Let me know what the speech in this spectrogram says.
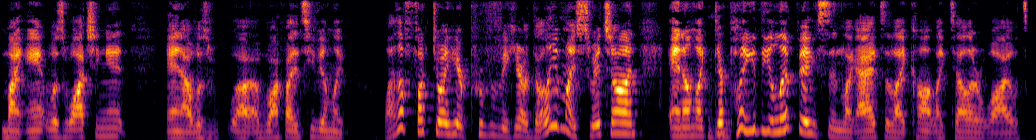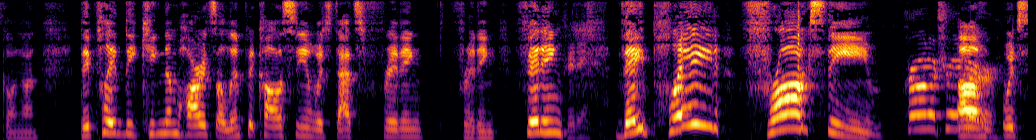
my aunt was watching it and I was uh, I walked by the TV. I'm like, why the fuck do I hear proof of a hero? Did I leave my switch on? And I'm like, they're mm-hmm. playing at the Olympics, and like I had to like call like tell her why what's going on. They played the Kingdom Hearts Olympic Coliseum, which that's fitting, fitting, fitting. fitting. They played Frog's theme, Chrono Trigger, um, which,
